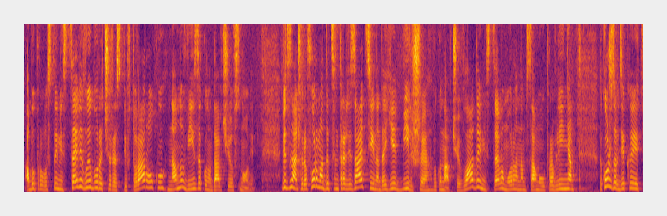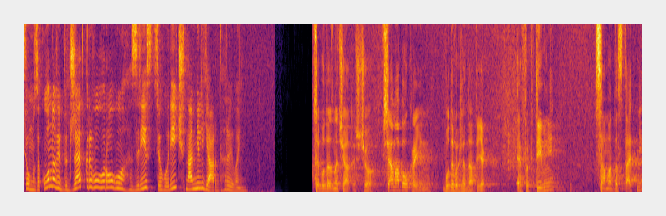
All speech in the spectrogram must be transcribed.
аби провести місцеві вибори через півтора року на новій законодавчій основі. Відзначу, реформа децентралізації надає більше виконавчої влади місцевим органам самоуправління. Також завдяки цьому законові бюджет Кривого Рогу зріс цьогоріч на мільярд гривень. Це буде означати, що вся мапа України буде виглядати як ефективні, самодостатні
